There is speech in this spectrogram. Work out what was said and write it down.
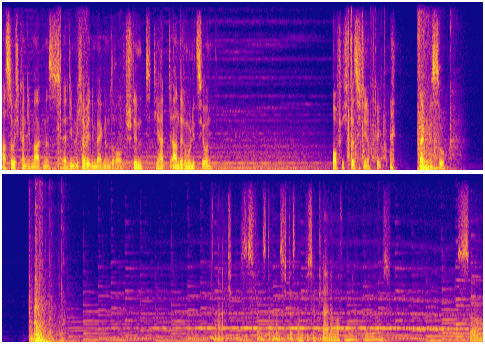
Achso, ich kann die Magnus. Äh, die, ich habe hier die Magnum drauf. Stimmt, die hat andere Munition. Hoffe ich, dass ich die noch krieg. Sagen wir es so. Ah, ich kann dieses Fenster, muss ich das noch ein bisschen kleiner machen So.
